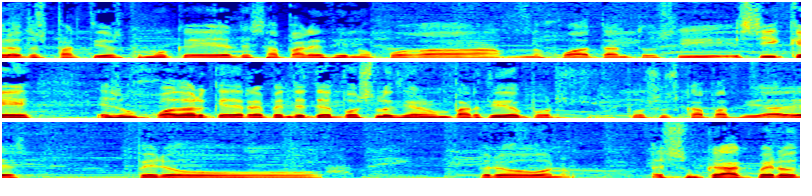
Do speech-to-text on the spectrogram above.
Pero otros partidos como que desaparece y no juega no juega tanto. Sí, sí que es un jugador que de repente te puede solucionar un partido por, por sus capacidades, pero pero bueno, es un crack, pero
